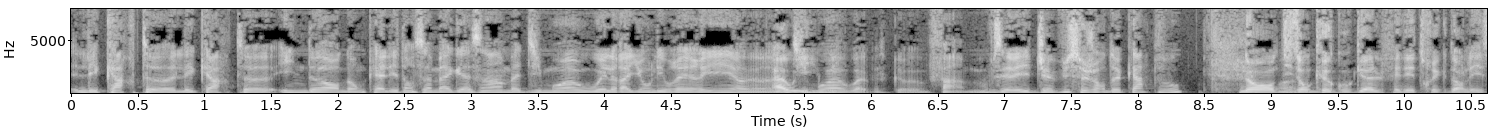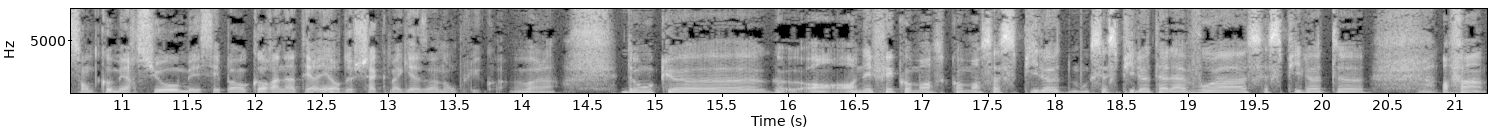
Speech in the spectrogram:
les cartes, euh, les cartes euh, indoor. Donc, aller dans un magasin, bah dis-moi où est le rayon librairie. euh, Ah oui, dis-moi, ouais, parce que, enfin, vous avez déjà vu ce genre de carte, vous? Non, disons que Google fait des trucs dans les centres commerciaux, mais c'est pas encore à l'intérieur de chaque magasin non plus, quoi. Voilà. Donc, euh, en, en effet, comment comment ça se pilote? Donc, ça se pilote à la voix, ça se pilote. Mm. Enfin.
